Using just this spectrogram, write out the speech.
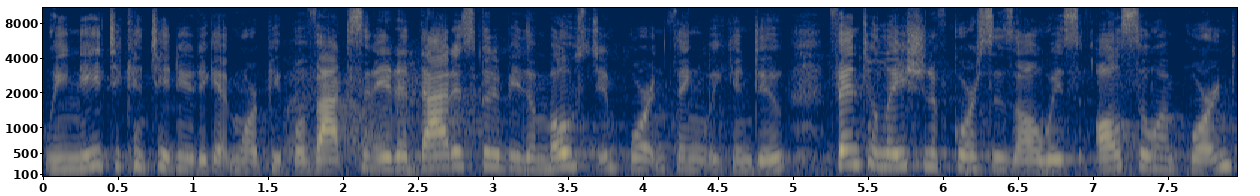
We need to continue to get more people vaccinated. That is going to be the most important thing we can do. Ventilation, of course, is always also important,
